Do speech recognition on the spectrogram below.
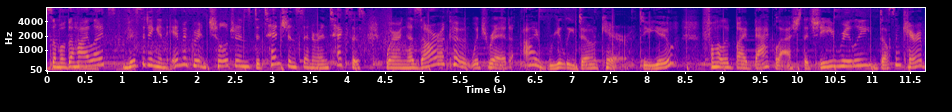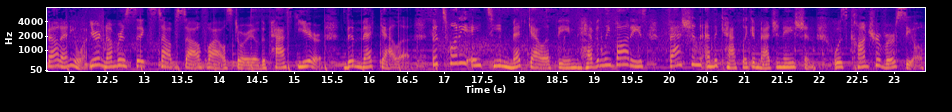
Some of the highlights, visiting an immigrant children's detention center in Texas wearing a Zara coat which read, I really don't care. Do you? Followed by backlash that she really doesn't care about anyone. Your number six top style file story of the past year, the Met Gala. The 2018 Met Gala theme, Heavenly Bodies, Fashion and the Catholic Imagination, was controversial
